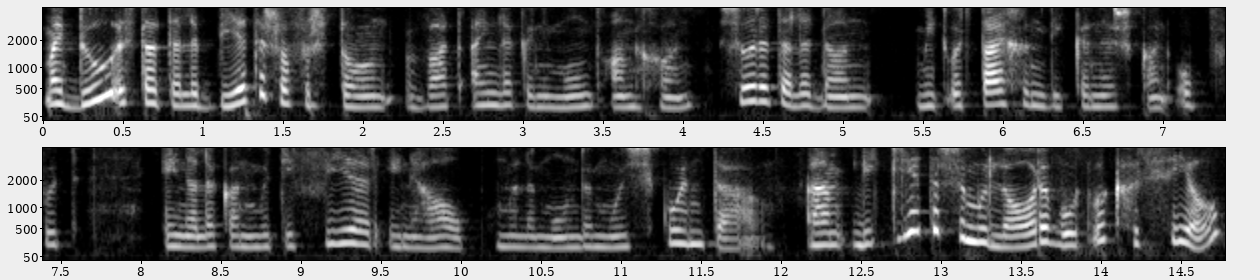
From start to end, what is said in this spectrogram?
My doel is dat hulle beter sal verstaan wat eintlik in die mond aangaan sodat hulle dan met oortuiging die kinders kan opvoed en hulle kan motiveer en help om hulle monde mooi skoon te hou. Um die kleuter se molare word ook geseël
